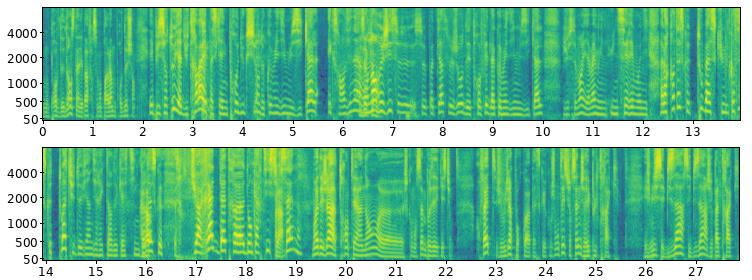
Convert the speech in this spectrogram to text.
mon prof de danse n'allait pas forcément parler à mon prof de chant. Et puis surtout, il y a du travail parce qu'il y a une production de comédie musicale extraordinaire. On enregistre ce, podcast le jour des trophées de la comédie musicale. Justement, il y a même une, cérémonie. Alors, quand est-ce que tout bascule? Quand est-ce que toi, tu deviens directeur de casting? Quand est-ce que tu arrêtes d'être donc artiste sur scène? Moi, déjà, à 30 31 ans, euh, je commençais à me poser des questions. En fait, je vais vous dire pourquoi. Parce que quand je montais sur scène, j'avais plus le track. Et je me dis, c'est bizarre, c'est bizarre, j'ai pas le track.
